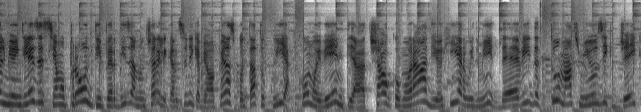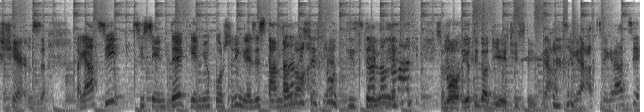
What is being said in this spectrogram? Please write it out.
e il mio inglese siamo pronti per disannunciare le canzoni che abbiamo appena ascoltato qui a Como Eventi, a Ciao Como Radio, Here With Me, David, Too Much Music, Jake Shares. Ragazzi, si sente che il mio corso di inglese sta andando sta avanti. i suoi frutti, eh. Sta andando avanti. Sono, io ti do 10, Steffi. Grazie, grazie, grazie.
